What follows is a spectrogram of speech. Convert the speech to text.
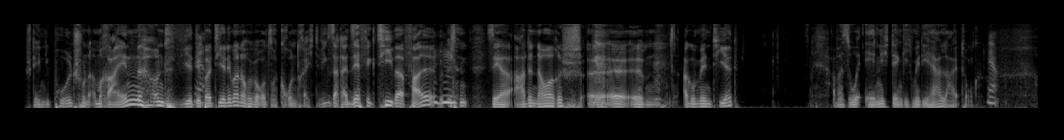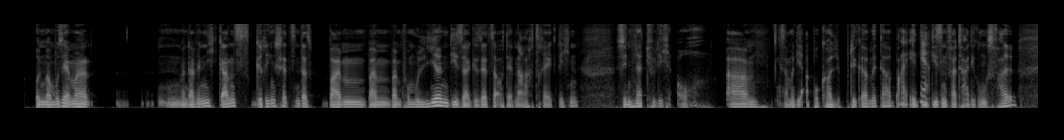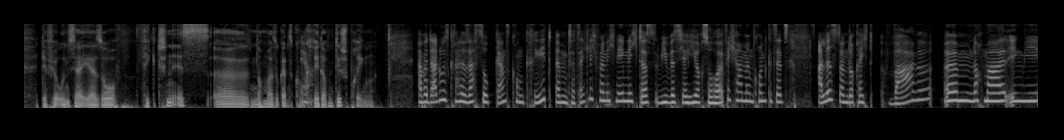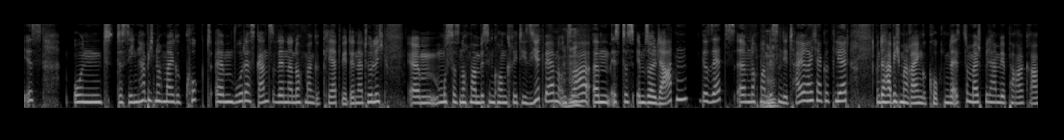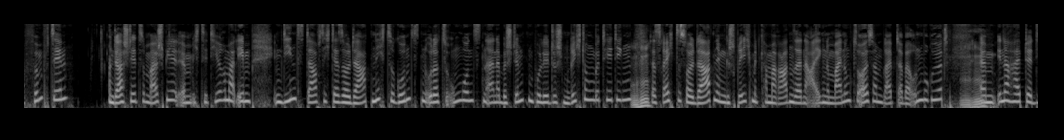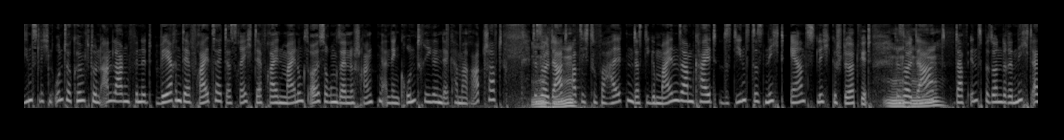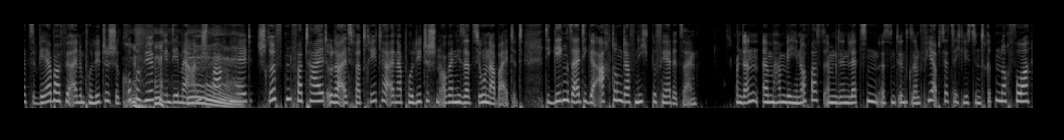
stehen die Polen schon am Rhein und wir ja. debattieren immer noch über unsere Grundrechte. Wie gesagt, ein sehr fiktiver Fall, mhm. sehr adenauerisch äh, äh, ähm, argumentiert. Aber so ähnlich denke ich mir die Herleitung. Ja. Und man muss ja immer, man darf ja nicht ganz gering schätzen, dass beim, beim, beim Formulieren dieser Gesetze, auch der nachträglichen, sind natürlich auch, ähm, ich sag mal, die Apokalyptiker mit dabei, die ja. diesen Verteidigungsfall, der für uns ja eher so Fiction ist, äh, nochmal so ganz konkret ja. auf den Tisch bringen. Aber da du es gerade sagst, so ganz konkret, ähm, tatsächlich finde ich nämlich, dass, wie wir es ja hier auch so häufig haben im Grundgesetz, alles dann doch recht vage ähm, nochmal irgendwie ist. Und deswegen habe ich nochmal geguckt, ähm, wo das Ganze denn dann nochmal geklärt wird. Denn natürlich ähm, muss das nochmal ein bisschen konkretisiert werden. Und mhm. zwar ähm, ist es im Soldaten Gesetz ähm, noch mal ein mhm. bisschen detailreicher geklärt und da habe ich mal reingeguckt und da ist zum Beispiel haben wir Paragraph 15 und da steht zum Beispiel, ähm, ich zitiere mal eben, im Dienst darf sich der Soldat nicht zugunsten oder zu Ungunsten einer bestimmten politischen Richtung betätigen. Mhm. Das Recht des Soldaten im Gespräch mit Kameraden seine eigene Meinung zu äußern bleibt dabei unberührt. Mhm. Ähm, innerhalb der dienstlichen Unterkünfte und Anlagen findet während der Freizeit das Recht der freien Meinungsäußerung seine Schranken an den Grundregeln der Kameradschaft. Der mhm. Soldat hat sich zu verhalten, dass die Gemeinsamkeit des Dienstes nicht ernstlich gestört wird. Der Soldat mhm. darf insbesondere nicht als Werber für eine politische Gruppe wirken, indem er Ansprachen hält, Schriften verteilt oder als Vertreter einer politischen Organisation arbeitet. Die gegenseitige Achtung darf nicht gefährdet sein. Und dann ähm, haben wir hier noch was, ähm, den letzten, es sind insgesamt vier Absätze, ich lese den dritten noch vor.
